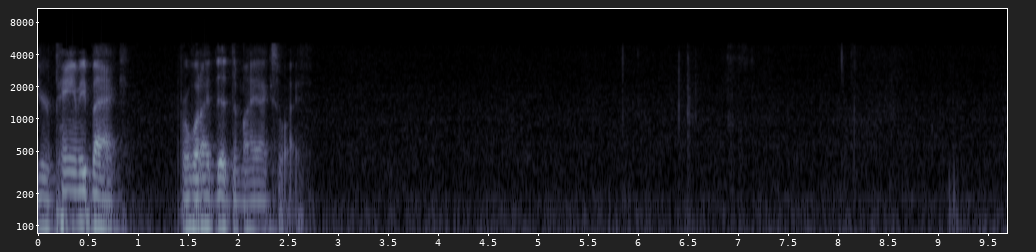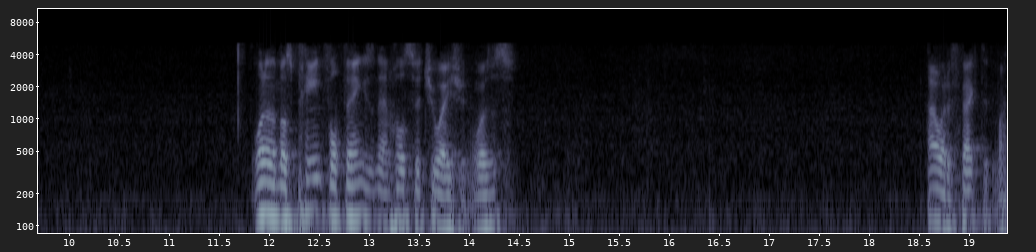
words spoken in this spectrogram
you're paying me back for what I did to my ex wife. One of the most painful things in that whole situation was how it affected my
